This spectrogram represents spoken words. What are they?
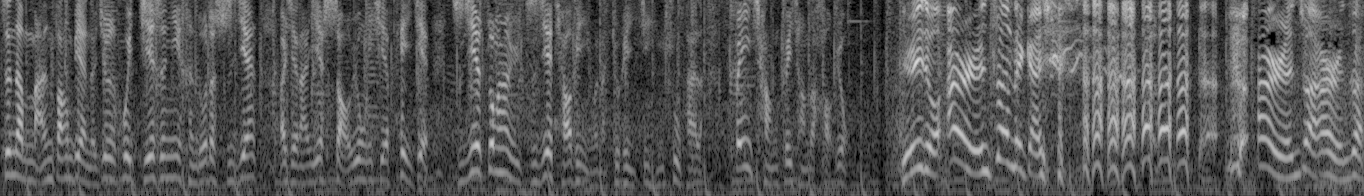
真的蛮方便的，就是会节省你很多的时间，而且呢也少用一些配件，直接装上去，直接调频以后呢，就可以进行竖拍了，非常非常的好用，有一种二人转的感觉，二人转，二人转。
